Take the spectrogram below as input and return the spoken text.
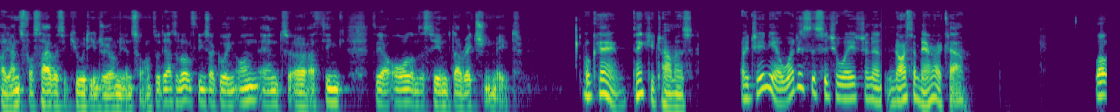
Alliance for Cybersecurity in Germany and so on. So there's a lot of things are going on, and uh, I think they are all on the same direction made. Okay, thank you, Thomas. Eugenio, what is the situation in North America? Well,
